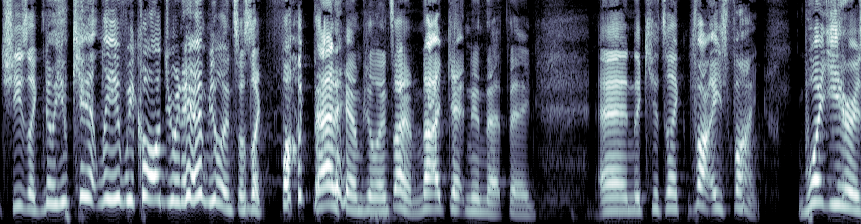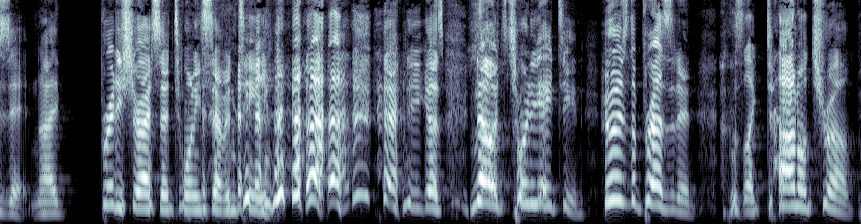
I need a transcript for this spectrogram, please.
she's like no you can't leave. We called you an ambulance. I was like fuck that ambulance. I am not getting in that thing. And the kid's like fine he's fine. What year is it? And i pretty sure i said 2017 and he goes, No, it's 2018. Who's the president? I was like, Donald Trump.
